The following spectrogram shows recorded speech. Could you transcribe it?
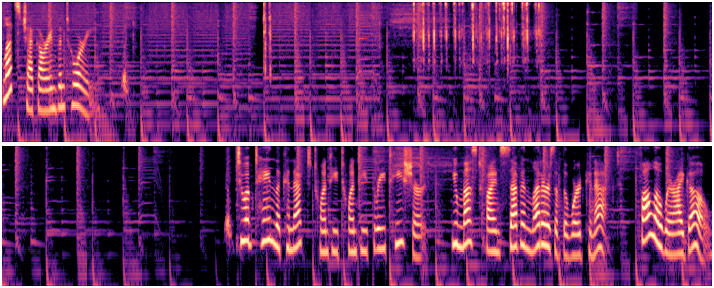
Let's check our inventory. To obtain the Connect 2023 t-shirt, you must find 7 letters of the word Connect. Follow where I go.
